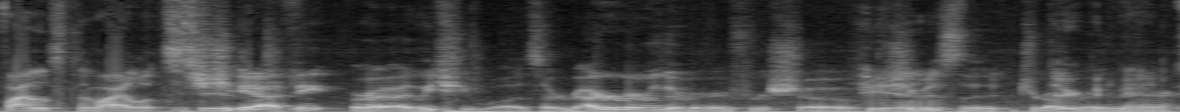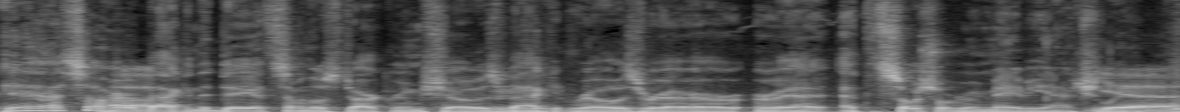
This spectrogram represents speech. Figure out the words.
Violence to Violets. Too. She, yeah, I think, or at least she was. I, re- I remember their very first show. Yeah. She was the drummer They're in there. Yeah, I saw her Uh, back in the day at some of those darkroom shows, back at Rose or, or, or at at the Social Room, maybe actually. Yeah,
